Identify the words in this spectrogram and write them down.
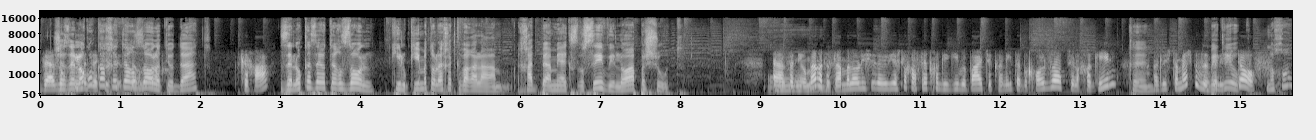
ואז שזה לא כל כך יותר זול, נוח. את יודעת? סליחה? זה לא כזה יותר זול. כאילו, כי אם את הולכת כבר על החד פעמי האקסקלוסיבי, לא הפשוט. אז אני אומרת, אז למה לא, יש לך סט חגיגי בבית שקנית בכל זאת, של החגים? כן. אז להשתמש בזה בדיוק. ולשטוף. נכון,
